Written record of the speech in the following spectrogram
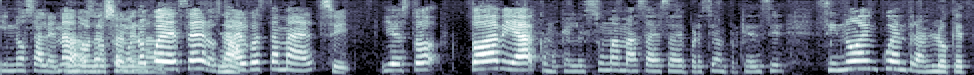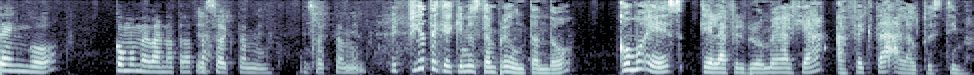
y no sale nada. No, o sea, no como, no nada. puede ser, o sea, No. algo está mal Sí, y esto todavía como que le suma más a esa depresión, porque decir, si no encuentran lo que tengo, ¿cómo me van a tratar? exactamente, exactamente. Fíjate que aquí nos están preguntando cómo es que la fibromialgia afecta a la autoestima.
